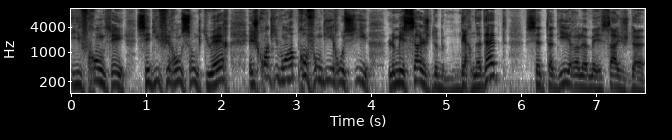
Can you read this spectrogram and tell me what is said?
ils feront ces, ces, différents sanctuaires. Et je crois qu'ils vont approfondir aussi le message de Bernadette, c'est-à-dire le message de,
